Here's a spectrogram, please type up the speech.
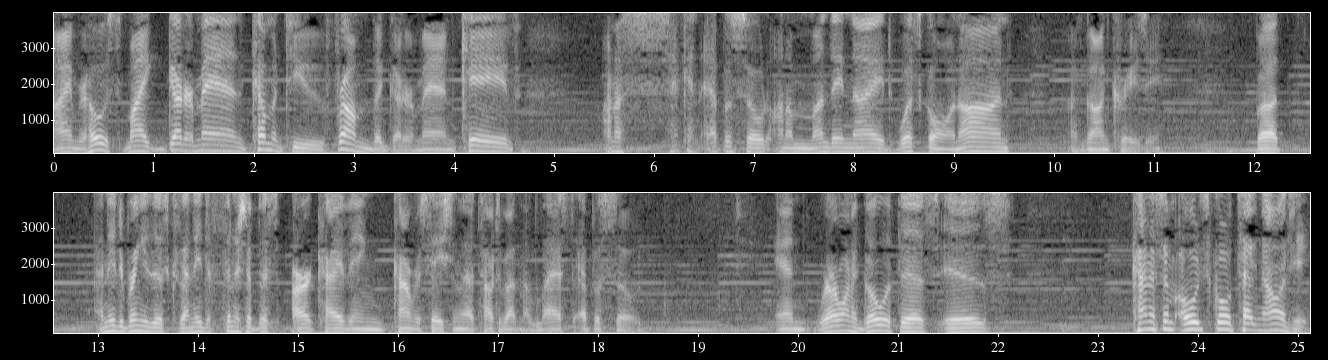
I am your host, Mike Gutterman, coming to you from the Gutterman Cave on a second episode on a Monday night. What's going on? I've gone crazy. But I need to bring you this because I need to finish up this archiving conversation that I talked about in the last episode. And where I want to go with this is kind of some old school technology.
